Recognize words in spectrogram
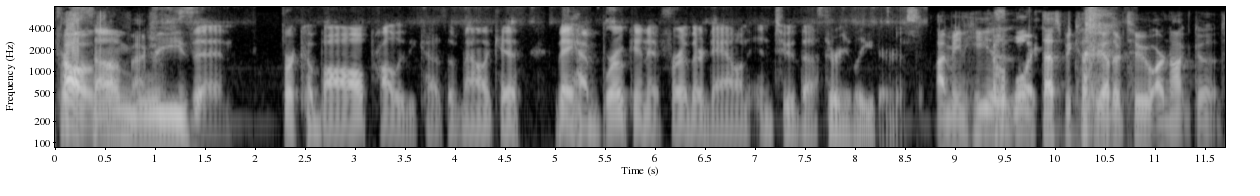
for Oh, some reason, for Cabal, probably because of Malekith, they have broken it further down into the three leaders. I mean, he is. Oh, boy. That's because the other two are not good.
